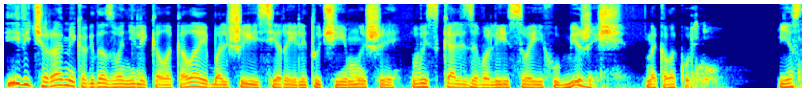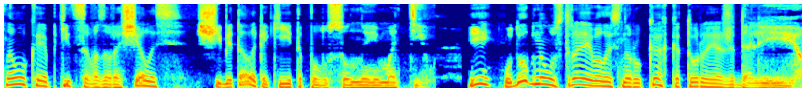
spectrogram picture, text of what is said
И вечерами, когда звонили колокола и большие серые летучие мыши выскальзывали из своих убежищ на колокольне, ясноокая птица возвращалась, щебетала какие-то полусонные мотивы. И удобно устраивалась на руках, которые ожидали ее.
